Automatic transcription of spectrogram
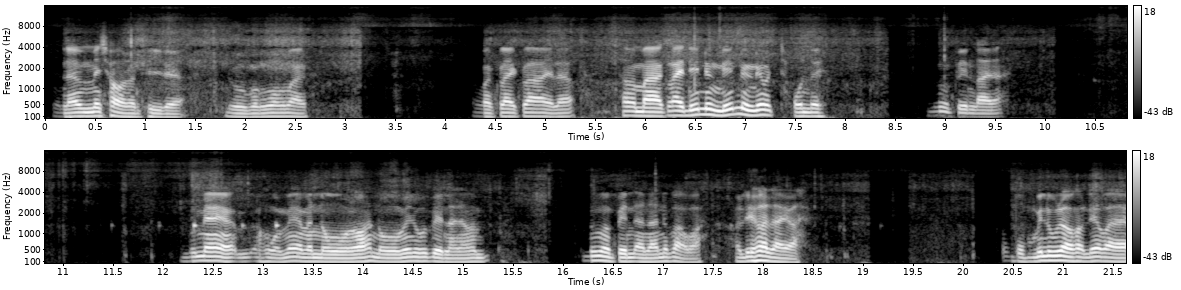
เห็น แล้วไม่ชอบทันทีเลยดูมันง่วงมากมาใกล้ๆแล้ว ถ้ามันมาใกล้นิดหนึ่งนิดหนึ่งเนี่ยชนเลยนี่มันเป็นอะไรนะนี่แม่หัวแม่มันโนเนาะโนไม่รู้เป็นอะไรนะมันนี่มันเป็นอันนั้นหรือเปล่าวะเขาเรียกว่าอะไรวะผมไม่รู้แล้วเขาเรียกว่าอะไร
